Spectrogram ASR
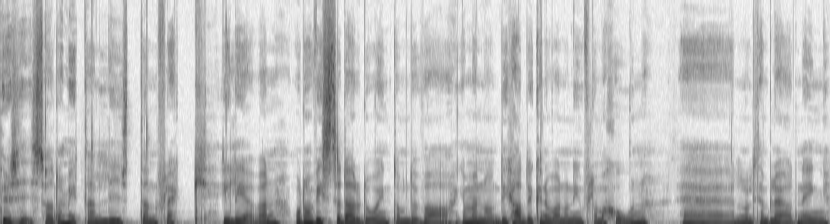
Precis, så hade de hittat en liten fläck i levern. Och de visste där och då inte om det var, jag menar, det hade kunnat vara någon inflammation, eh, någon liten blödning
